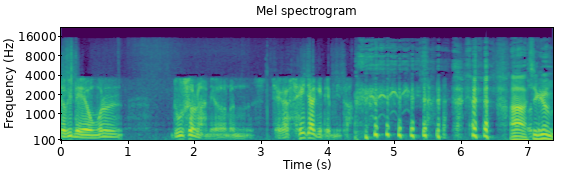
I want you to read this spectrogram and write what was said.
협의 내용을 누설하면은 제가 세작이 됩니다. 아, 지금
